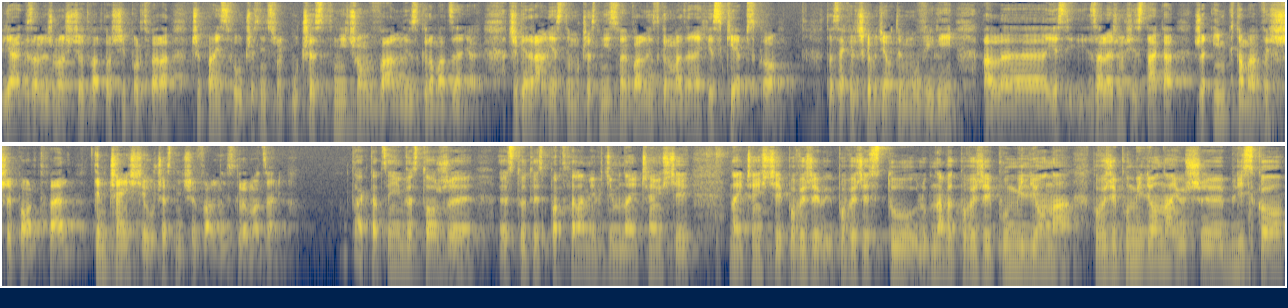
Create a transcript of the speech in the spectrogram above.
jak w zależności od wartości portfela, czy Państwo uczestniczą, uczestniczą w walnych zgromadzeniach. Że generalnie z tym uczestnictwem w walnych zgromadzeniach jest kiepsko, to za chwileczkę będziemy o tym mówili, ale jest, zależność jest taka, że im kto ma wyższy portfel, tym częściej uczestniczy w walnych zgromadzeniach. Tak, tacy inwestorzy z, tutaj z portfelami widzimy najczęściej, najczęściej powyżej, powyżej 100 lub nawet powyżej pół miliona. Powyżej pół miliona już y, blisko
